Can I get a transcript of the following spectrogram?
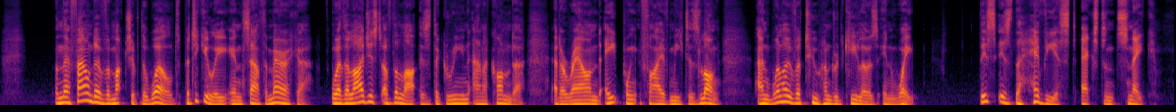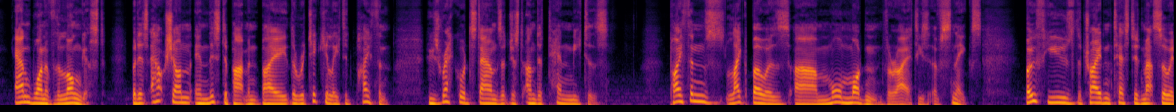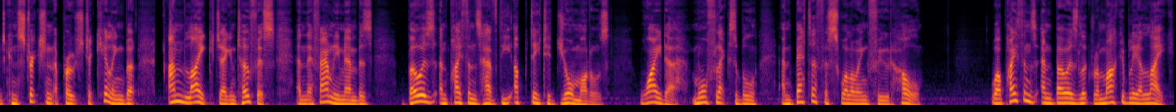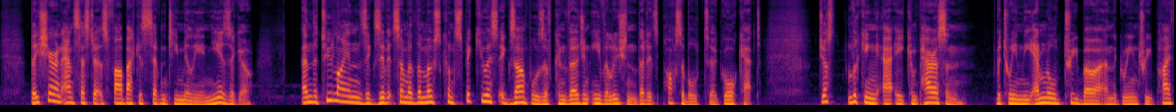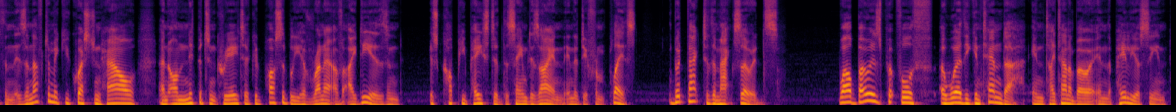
and they're found over much of the world, particularly in South America, where the largest of the lot is the green anaconda at around 8.5 meters long and well over 200 kilos in weight. This is the heaviest extant snake, and one of the longest, but it's outshone in this department by the reticulated python, whose record stands at just under 10 meters. Pythons, like boas, are more modern varieties of snakes. Both use the tried and tested Madtsoiid constriction approach to killing, but unlike Gigantophis and their family members, boas and pythons have the updated jaw models, wider, more flexible, and better for swallowing food whole. While pythons and boas look remarkably alike, they share an ancestor as far back as 70 million years ago. And the two lions exhibit some of the most conspicuous examples of convergent evolution that it's possible to gawk at. Just looking at a comparison between the emerald tree boa and the green tree python is enough to make you question how an omnipotent creator could possibly have run out of ideas and just copy pasted the same design in a different place. But back to the Madtsoiids. While boas put forth a worthy contender in Titanoboa in the Paleocene,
